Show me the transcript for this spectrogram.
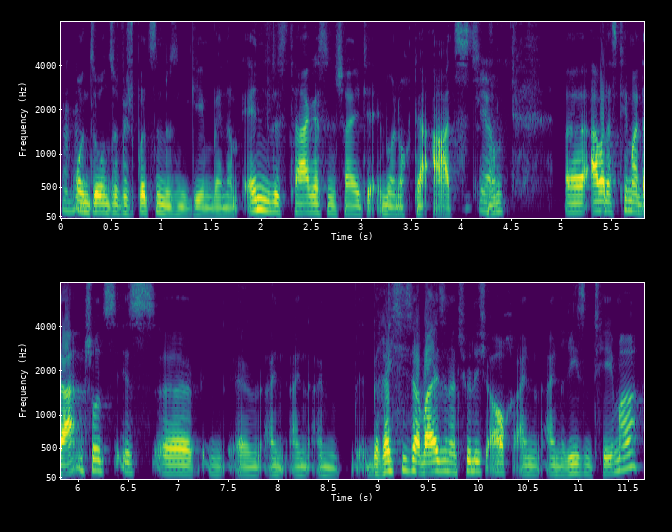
mhm. und so und so viele Spritzen müssen gegeben werden. Am Ende des Tages entscheidet ja immer noch der Arzt. Ja. Ne? Äh, aber das Thema Datenschutz ist äh, ein, ein, ein berechtigterweise natürlich auch ein, ein Riesenthema.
